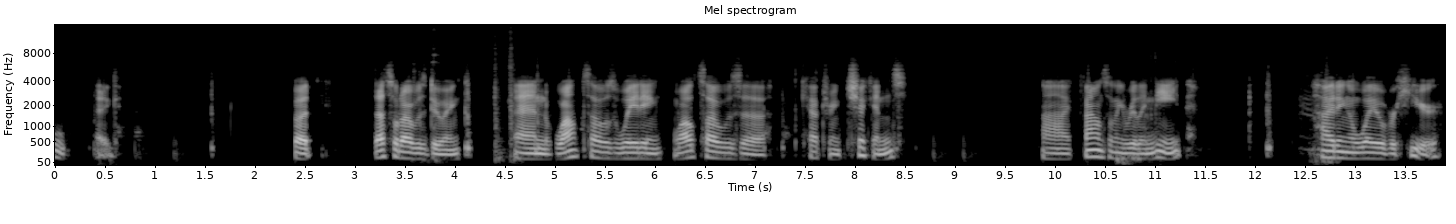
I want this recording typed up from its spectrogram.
Ooh, egg. But that's what I was doing. And whilst I was waiting, whilst I was uh, capturing chickens, I found something really neat hiding away over here.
